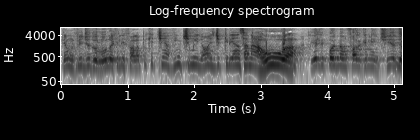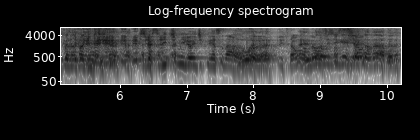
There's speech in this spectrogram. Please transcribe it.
Tem um vídeo do Lula que ele fala porque tinha 20 milhões de crianças na rua. E ele depois mesmo fala que mentia. Depois ele fala que mentira. tinha- se tivesse 20 milhões de crianças na rua, então o É, ele problema fala assim, ninguém checa nada, né?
